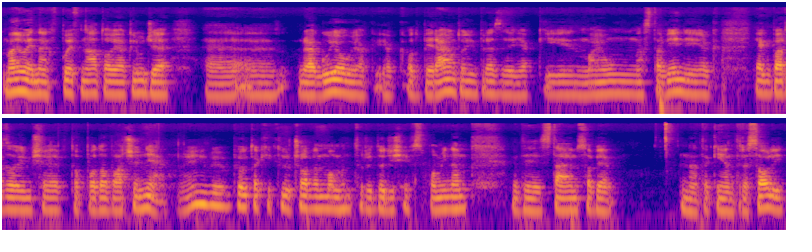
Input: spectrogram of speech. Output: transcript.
mają jednak wpływ na to, jak ludzie e, e, reagują, jak, jak odbierają tę imprezę, jakie mają nastawienie, jak, jak bardzo im się to podoba, czy nie. No był taki kluczowy moment, który do dzisiaj wspominam, gdy stałem sobie na takiej antresoli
